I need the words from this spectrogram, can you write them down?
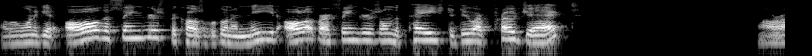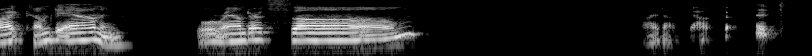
And we want to get all the fingers because we're going to need all of our fingers on the page to do our project. All right, come down and go around our thumb. All right, I about got it.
